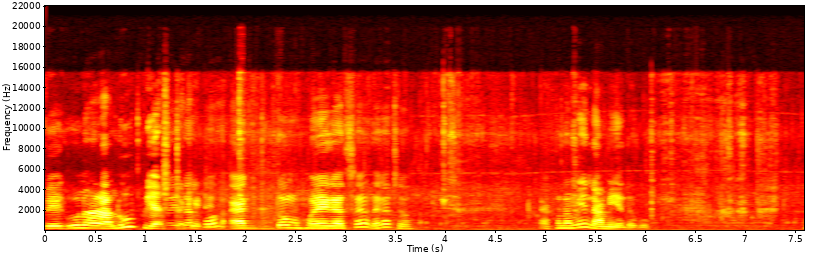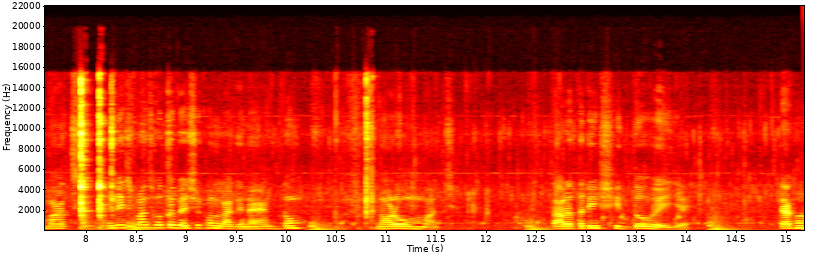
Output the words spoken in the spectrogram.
বেগুন আর আলু পেঁয়াজটা কেটে একদম হয়ে গেছে দেখেছ? এখন আমি নামিয়ে দেবো। মাছ ইলিশ মাছ হতে বেশিক্ষণ লাগে না একদম নরম মাছ। তাড়াতাড়ি সিদ্ধ হয়ে যায়। তা এখন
